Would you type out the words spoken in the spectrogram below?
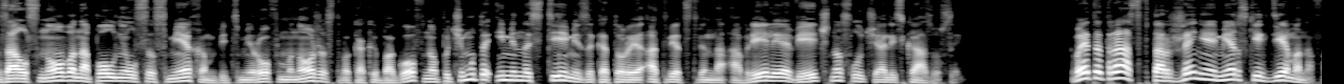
Зал снова наполнился смехом, ведь миров множество, как и богов, но почему-то именно с теми, за которые ответственна Аврелия, вечно случались казусы. В этот раз вторжение мерзких демонов.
